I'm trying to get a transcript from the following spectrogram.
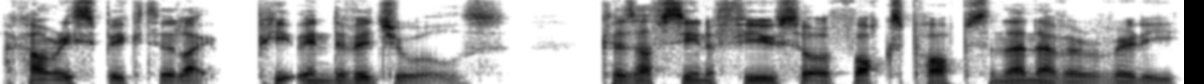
I can't really speak to like individuals because I've seen a few sort of vox pops and they're never really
